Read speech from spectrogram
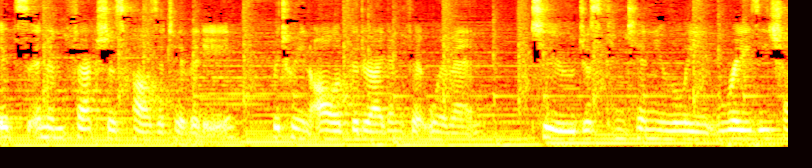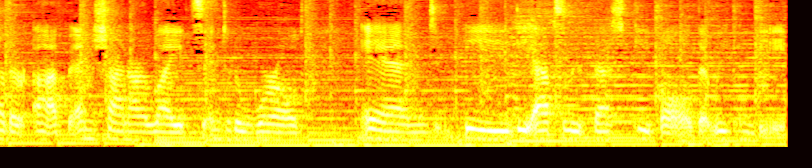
it's an infectious positivity between all of the Dragon Fit women to just continually raise each other up and shine our lights into the world and be the absolute best people that we can be.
